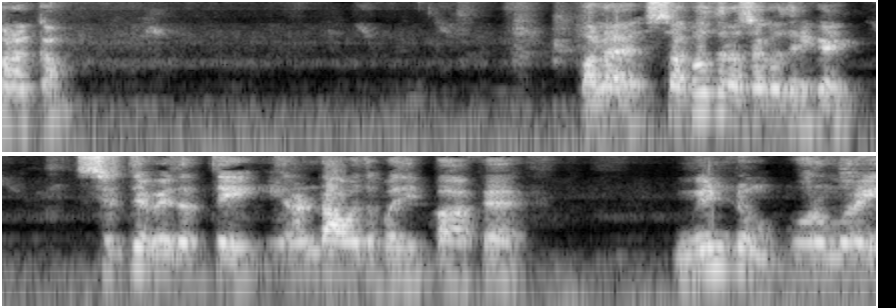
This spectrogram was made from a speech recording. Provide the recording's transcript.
வணக்கம். பல சகோதர சகோதரிகள் சித்த வேதத்தை இரண்டாவது பதிப்பாக மீண்டும் ஒரு முறை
